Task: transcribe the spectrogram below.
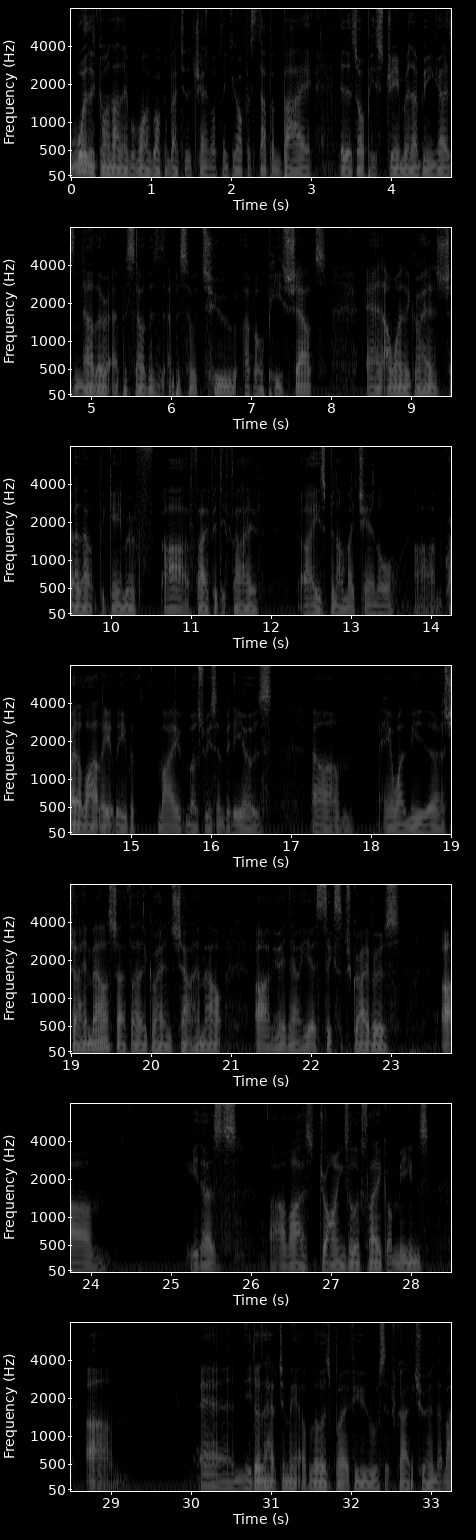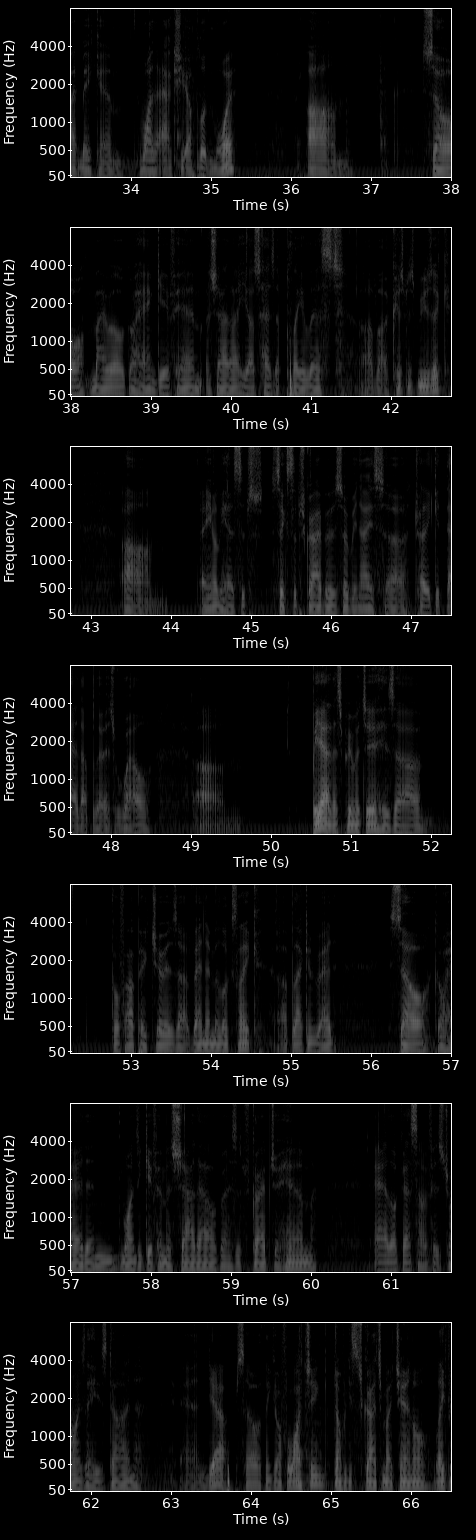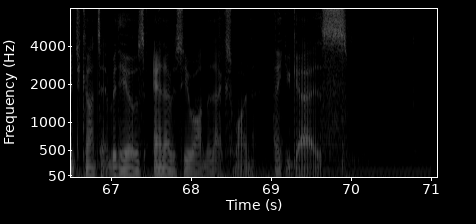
What is going on everyone? Welcome back to the channel. Thank you all for stopping by. It is OP Streamer and I'm bringing you guys another episode. This is episode 2 of OP Shouts. And I wanted to go ahead and shout out the gamer uh, 555. Uh, he's been on my channel um, quite a lot lately with my most recent videos. Um, and he wanted me to shout him out, so I thought I'd go ahead and shout him out. Um, right now he has 6 subscribers. Um, he does a lot of drawings it looks like, or memes. Um, and he doesn't have too many uploads but if you subscribe to him that might make him want to actually upload more. Um, so might well go ahead and give him a shout out. He also has a playlist of uh, christmas music um, and he only has subs six subscribers so it'd be nice to uh, try to get that up there as well. Um, but yeah that's pretty much it. His uh, profile picture is uh, venom it looks like uh, black and red. So go ahead and want to give him a shout out. Go and subscribe to him and look at some of his drawings that he's done. And yeah, so thank you all for watching. Don't forget to subscribe to my channel, like video content videos, and I will see you on the next one. Thank you guys.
